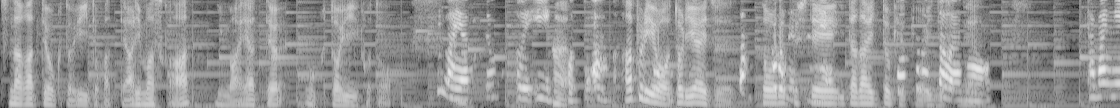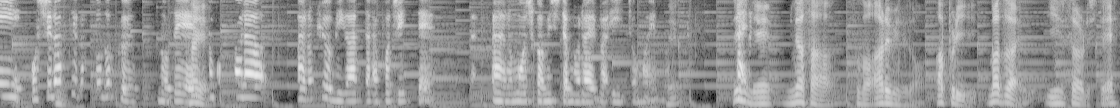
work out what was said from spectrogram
繋がっておくといいとかってありますか？今やっておくといいこと。今やっておくといいこと、あ、アプリをとりあえずあ登録していただいておくそうすると、といいですね。あの、たまにお知らせが届くので、はいそこから、あの、興味があったらポチって、あの、申し込みしてもらえばいいと思います。ぜひね、皆さん、そのアルミルのアプリ、まずはインストールして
